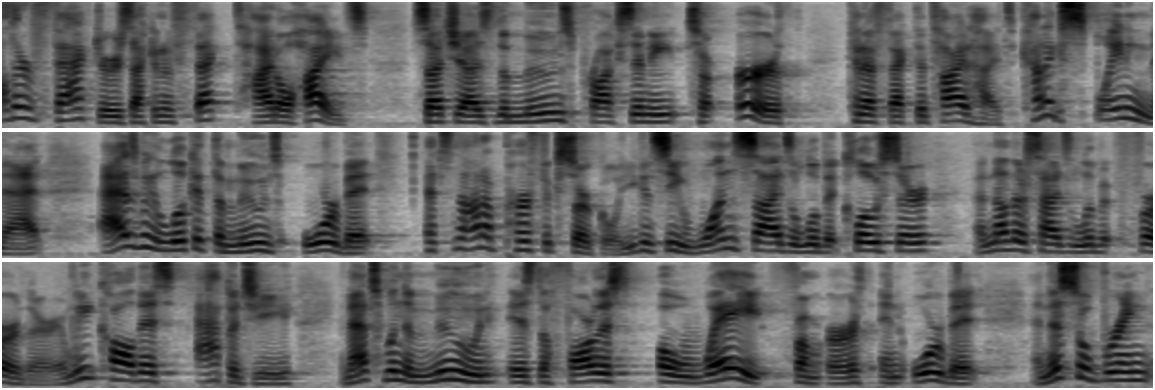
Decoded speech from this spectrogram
other factors that can affect tidal heights, such as the moon's proximity to Earth can affect the tide heights. Kind of explaining that, as we look at the moon's orbit, it's not a perfect circle. You can see one side's a little bit closer, another side's a little bit further. And we call this apogee, and that's when the moon is the farthest away from Earth in orbit. And this will bring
